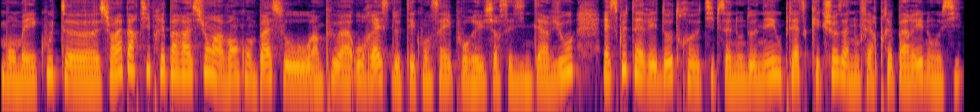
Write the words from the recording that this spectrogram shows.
bon bah écoute, euh, sur la partie préparation, avant qu'on passe un peu au reste de tes conseils pour réussir ces interviews, est-ce que tu avais d'autres tips à nous donner ou peut-être quelque chose à nous faire préparer nous aussi?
